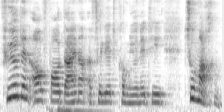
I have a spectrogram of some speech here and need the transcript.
für den Aufbau deiner Affiliate Community zu machen.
